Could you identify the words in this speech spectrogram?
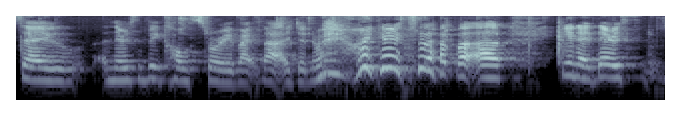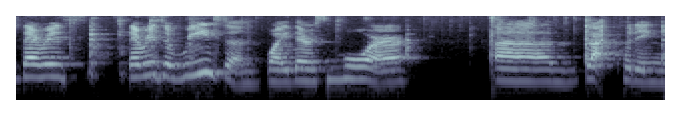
so, and there's a big whole story about that. I don't know if I go into that, but uh, you know, there's there is there is a reason why there's more um, black puddings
